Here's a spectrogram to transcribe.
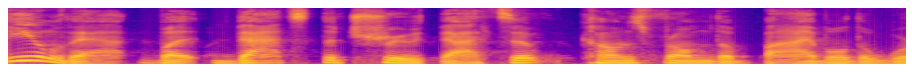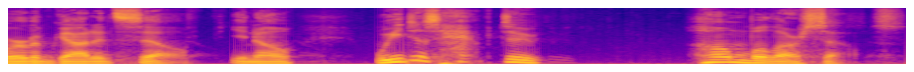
feel that, but that's the truth. That's it comes from the Bible, the Word of God itself. You know, we just have to humble ourselves,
